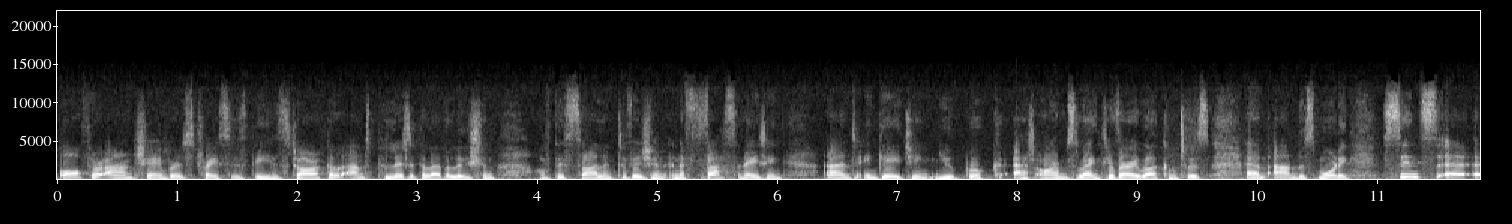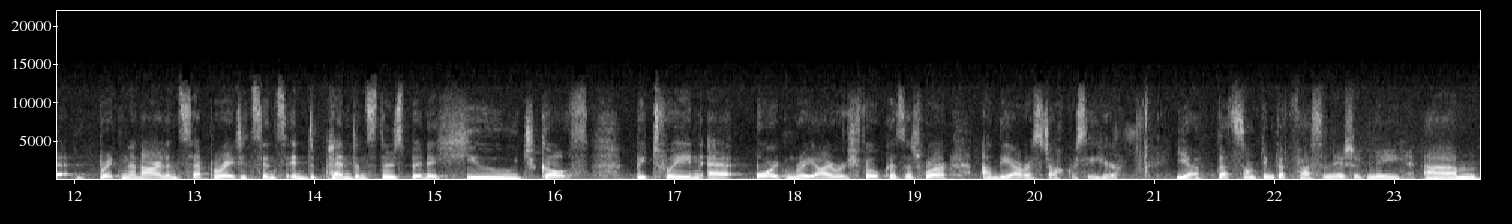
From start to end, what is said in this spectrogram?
author Anne Chambers traces the historical and political evolution of this silent division in a fascinating and engaging new book at arm's length. You're very welcome to us, um, Anne, this morning. Since uh, uh, Britain and Ireland separated, since independence, there's been a huge gulf between uh, ordinary Irish folk, as it were, and the aristocracy here. Yeah, that's something that fascinated me. Um,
